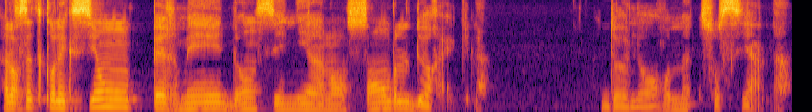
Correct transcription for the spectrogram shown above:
Alors cette collection permet d'enseigner un ensemble de règles, de normes sociales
